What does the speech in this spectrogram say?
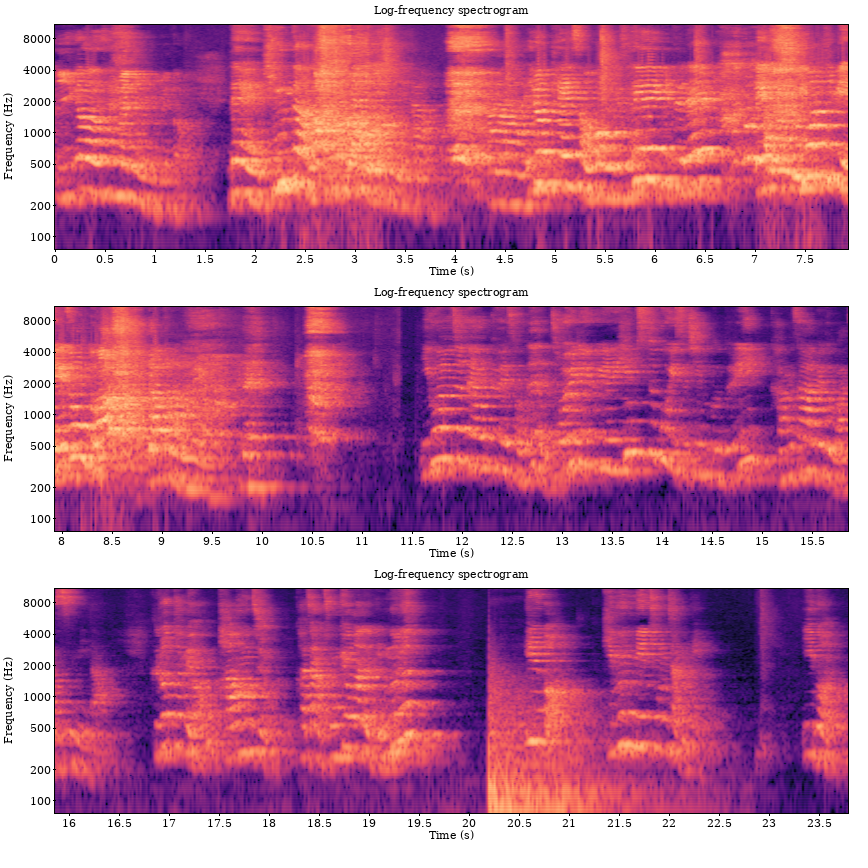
이가은 선배님입니다. 네, 김다은 선생님이십니다. 아, 이렇게 해서 우리 새내기들의 이화TV 애정도가 나타났네요. 네. 이화여자대학교에서는 저희를 위해 힘쓰고 있으신 분들이 감사하게도 많습니다. 그렇다면 다음 중 가장 존경하는 인물은 1번 김은미 총장님 2번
